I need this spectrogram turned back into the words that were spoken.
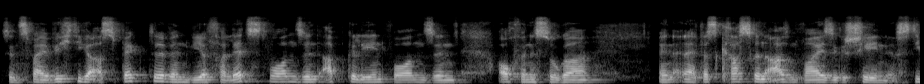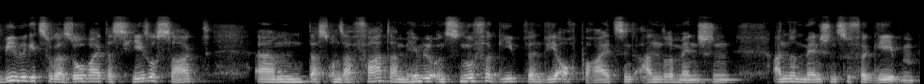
sind zwei wichtige Aspekte, wenn wir verletzt worden sind, abgelehnt worden sind, auch wenn es sogar in einer etwas krasseren Art und Weise geschehen ist. Die Bibel geht sogar so weit, dass Jesus sagt, ähm, dass unser Vater im Himmel uns nur vergibt, wenn wir auch bereit sind, andere Menschen, anderen Menschen zu vergeben.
